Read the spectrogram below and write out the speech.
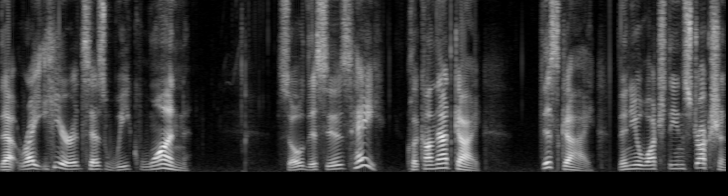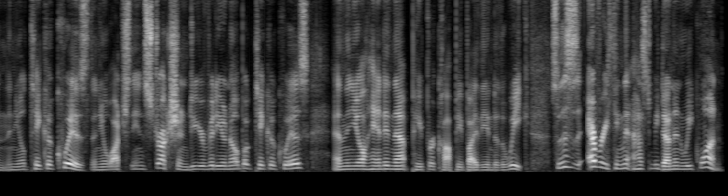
that right here it says week one. So this is, hey, click on that guy, this guy. Then you'll watch the instruction, then you'll take a quiz, then you'll watch the instruction, do your video notebook, take a quiz, and then you'll hand in that paper copy by the end of the week. So this is everything that has to be done in week one.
